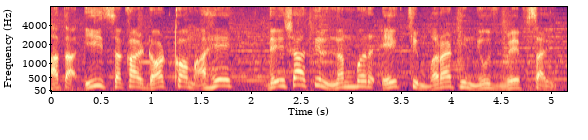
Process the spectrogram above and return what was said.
आता ई सकाळ डॉट कॉम आहे देशातील नंबर एक ची मराठी न्यूज वेबसाईट.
